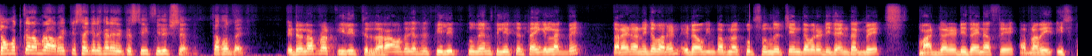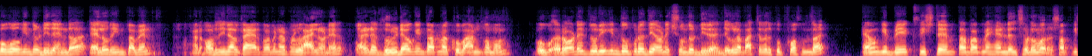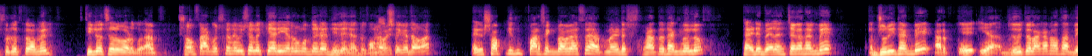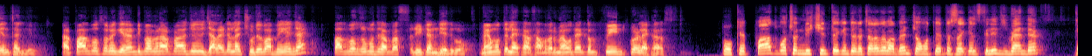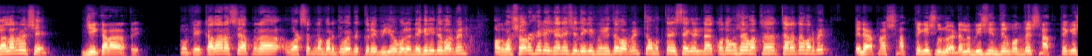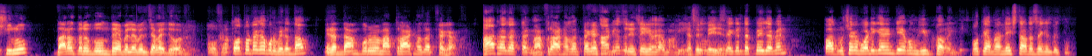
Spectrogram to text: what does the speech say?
চমৎকার, আমরা আরও একটি সাইকেল এখানে দেখতেছি ফিলিপসের তখন ভাই। এটা হলো আপনার ফিলিপসের যারা আমাদের কাছে ফিলিপস খুঁজেন ফিলিপসের সাইকেল লাগবে, তারা এটা নিতে পারেন। এটাও কিন্তু আপনার খুব সুন্দর চেন কাভারের ডিজাইন থাকবে। মাঠগার্ডের ডিজাইন আছে। আপনার এই স্পোকও কিন্তু ডিজাইন দেওয়া। এলো রিম পাবেন। আর অরিজিনাল টায়ার পাবেন আপনার লাইলনের আর এটা দড়িটাও কিন্তু আপনার খুব আনকমন রডের দড়ি কিন্তু উপরে দিয়ে অনেক সুন্দর ডিজাইন যেগুলো বাচ্চাদের খুব পছন্দ হয়। এমনকি ব্রেক সিস্টেম তারপর আপনার হ্যান্ডেল ছোট বড়। সবকিছু করতে পারবেন সিটও ছোট বড়। আর সবচেয়ে আকর্ষণীয় বিষয় হলো ক্যারিয়ারের মধ্যে এটা ডিজাইন আছে কোম্পানি। থেকে দেওয়া। এটা সবকিছু পারফেক্ট ভাবে আছে আপনার এটা সাথে থাকবে হলো সাইডে ব্যালেন্স চাকা থাকবে জুড়ি থাকবে আর জুড়ি তো লাগানো অথবা বেল থাকবে। আর পাঁচ বছরের গ্যারান্টি পাবেন আপনারা যদি জ্বালাই টালাই ছুটে বা ভেঙে যায় পাঁচ বছরের মধ্যে আমরা রিটার্ন দিয়ে দিব। মেমোতে লেখা আছে আমাদের মেমোতে একদম প্রিন্ট করে লেখা আছে। ওকে পাঁচ বছর নিশ্চিন্তে কিন্তু এটা চালাতে পারবেন। চমৎকার একটা সাইকেল ফিলিপস ব্র্যান্ডের কালার রয়েছে? জি কালার আছে। ওকে কালার আছে আপনারা হোয়াটসঅ্যাপ নাম্বারে যোগাযোগ করে ভিডিও কলে দেখে নিতে পারবেন অথবা সরাসরি এখানে এসে দেখে শুনে নিতে পারবেন। চমৎকার এই সাইকেলটা কত বছর বাচ্চা চালাতে পারবে? এটা আপনার সাত থেকে শুরু এটা হলো বিশ ইঞ্চির মধ্যে সাত থেকে শুরু বারো তেরো পর্যন্ত অ্যাভেলেবেল চালাইতে পারবে। কত টাকা পড়বে এটার দাম? এটার দাম পড়বে মাত্র আট হাজার টাকা। আট হাজার টাকা। মাত্র আট হাজার টাকা সাইকেলটা পেয়ে যাবেন। পাঁচ বছরের বডি গ্যারেন্টি এবং গিফট পাবেন। ওকে আমরা নেক্সট আটা সাইকেল দেখুন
